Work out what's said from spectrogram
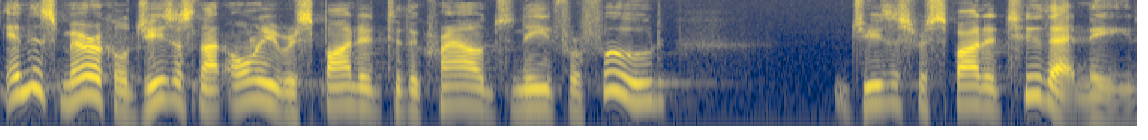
In this miracle, Jesus not only responded to the crowd's need for food, Jesus responded to that need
